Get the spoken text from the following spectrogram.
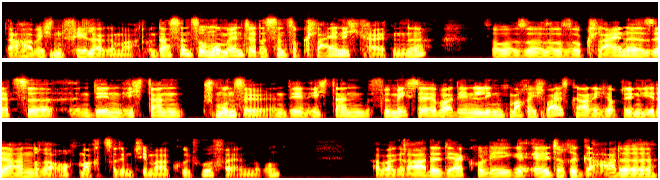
Da habe ich einen Fehler gemacht. Und das sind so Momente, das sind so Kleinigkeiten, ne? So, so, so, so kleine Sätze, in denen ich dann schmunzel, in denen ich dann für mich selber den Link mache. Ich weiß gar nicht, ob den jeder andere auch macht zu dem Thema Kulturveränderung. Aber gerade der Kollege, ältere Garde,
